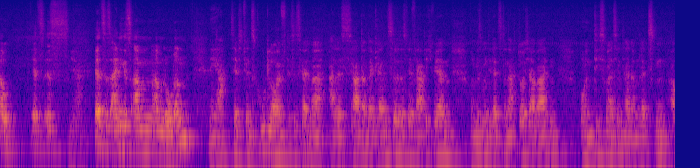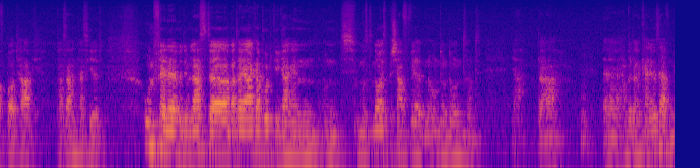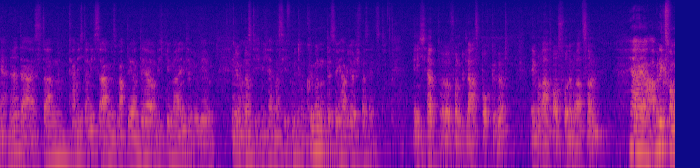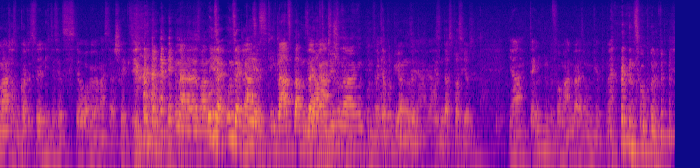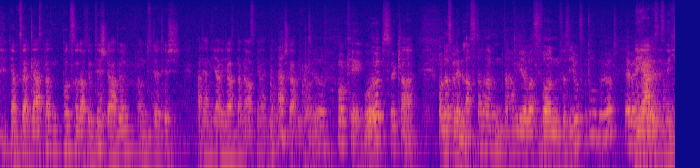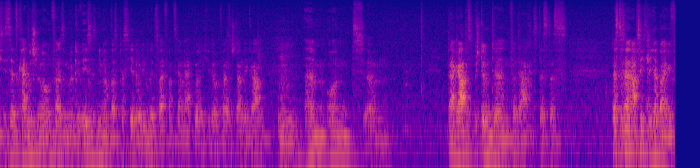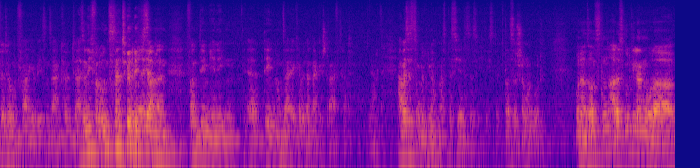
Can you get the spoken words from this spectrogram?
oh, jetzt ist, ja. jetzt ist einiges am, am Lodern. Naja, selbst wenn es gut läuft, ist es ja immer alles hart an der Grenze, dass wir fertig werden und müssen wir die letzte Nacht durcharbeiten. Und diesmal sind halt am letzten Aufbautag ein paar Sachen passiert. Unfälle mit dem Laster, Material kaputt gegangen und musste Neues beschafft werden und und und. Und ja, da äh, haben wir dann keine Reserven mehr. Ne? Da ist dann, kann ich dann nicht sagen, das macht der und der und ich gehe mal ein Interview geben. Ja, da musste ich mich halt massiv mit drum kümmern und deswegen habe ich euch versetzt. Ich habe äh, von Glasbruch gehört, im Rathaus, vor dem Ratssaal. Ja, ja, aber nichts vom Rathaus, um Gottes Willen, nicht, dass jetzt der Oberbürgermeister erschrickt. nein, nein, das waren unser, die, unser Glas. Die, die Glasplatten, unser die Glas auf den Tischen lagen, die kaputt gegangen sind. Ja, ja, Wie ist denn das passiert? Ja, denken, bevor man Anweisungen gibt ne? in Zukunft. Ich habe gesagt, Glasplatten putzen und auf dem Tisch stapeln und der Tisch hat halt nicht alle Glasplatten ausgehalten, die auf dem Stapel Okay, gut, klar. Und das mit dem Laster, da, da haben wir was von Versicherungsbetrug gehört? Naja, das ist nicht, das ist jetzt kein so schlimmer Unfall zum Glück gewesen, es ist niemandem was passiert, aber die Polizei fand es sehr merkwürdig, wie der Unfall zustande kam. Mhm. Ähm, und ähm, da gab es bestimmt einen Verdacht, dass das, dass das ein absichtlich herbeigeführter Unfall gewesen sein könnte. Also nicht von uns natürlich, ja, ja. sondern von demjenigen, äh, den unser LKW dann da gestreift hat. Ja. Aber es ist zum Glück niemandem was passiert, das ist das Wichtigste. Das ist schon mal gut. Und ansonsten alles gut gegangen oder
